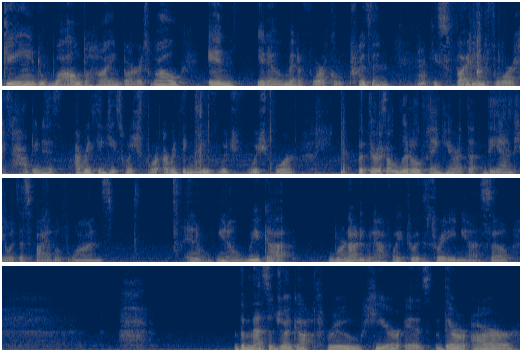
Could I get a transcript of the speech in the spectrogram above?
gained while behind bars, while in, you know, metaphorical prison He's fighting for his happiness, everything he's wished for, everything you've wished, wished for. But there's a little thing here at the, the end here with this Five of Wands. And, you know, we've got, we're not even halfway through this reading yet. So the message I got through here is there are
